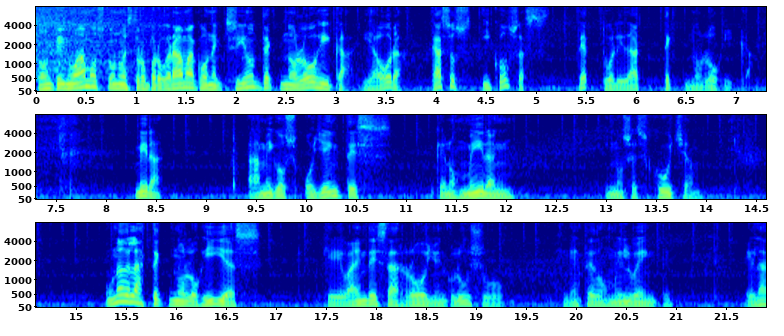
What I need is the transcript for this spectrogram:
Continuamos con nuestro programa Conexión Tecnológica y ahora casos y cosas de actualidad tecnológica. Mira, amigos oyentes que nos miran y nos escuchan, una de las tecnologías que va en desarrollo incluso en este 2020 es la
